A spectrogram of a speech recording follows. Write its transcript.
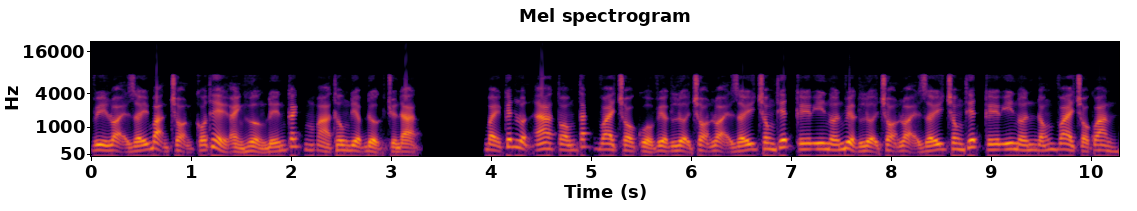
vì loại giấy bạn chọn có thể ảnh hưởng đến cách mà thông điệp được truyền đạt. 7. Kết luận A tóm tắt vai trò của việc lựa chọn loại giấy trong thiết kế in ấn, Việc lựa chọn loại giấy trong thiết kế in ấn đóng vai trò quan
